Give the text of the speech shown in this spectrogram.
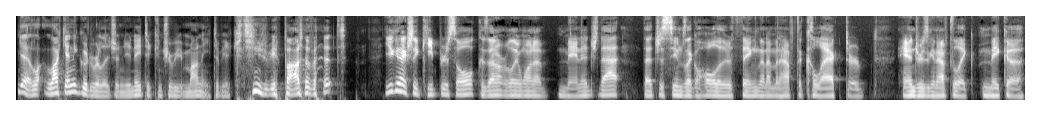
Yeah, li- like any good religion, you need to contribute money to be a, continue to be a part of it. You can actually keep your soul because I don't really want to manage that. That just seems like a whole other thing that I'm gonna have to collect, or Andrew's gonna have to like make a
